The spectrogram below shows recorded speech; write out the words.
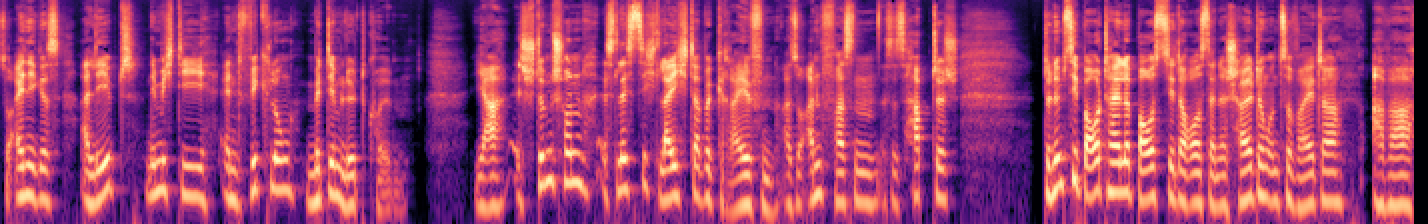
so einiges erlebt, nämlich die Entwicklung mit dem Lötkolben. Ja, es stimmt schon, es lässt sich leichter begreifen, also anfassen, es ist haptisch. Du nimmst die Bauteile, baust dir daraus deine Schaltung und so weiter, aber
